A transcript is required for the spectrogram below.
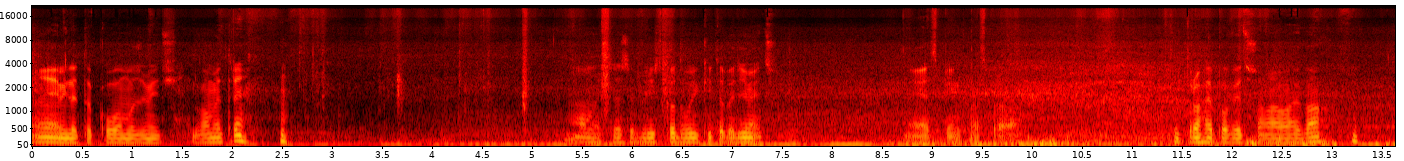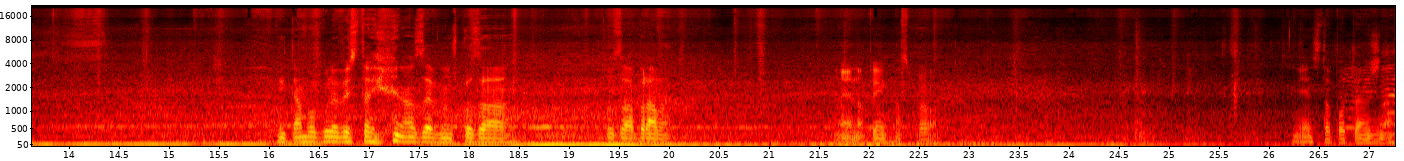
No nie wiem ile to koło może mieć 2 metry. No myślę, że blisko dwójki to będzie mieć. Jest piękna sprawa. Tu trochę powietrza mało chyba. I tam w ogóle wystaje na zewnątrz poza, poza bramę. Nie no, piękna sprawa. Jest to potężne.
